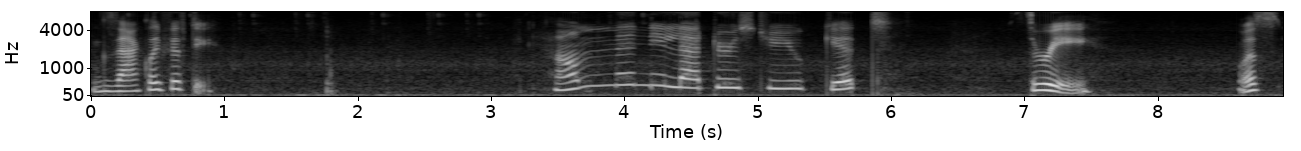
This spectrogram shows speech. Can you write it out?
exactly 50. How many letters do you get? Three. What's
